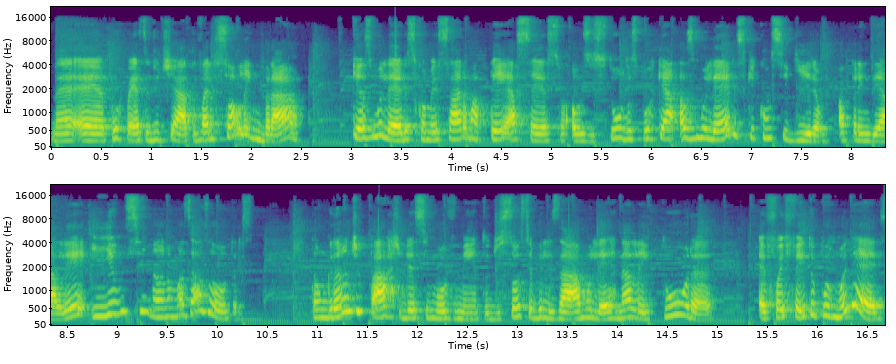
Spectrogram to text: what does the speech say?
né? É, por peça de teatro. Vale só lembrar que as mulheres começaram a ter acesso aos estudos porque as mulheres que conseguiram aprender a ler iam ensinando umas às outras. Então, grande parte desse movimento de sociabilizar a mulher na leitura é, foi feito por mulheres,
